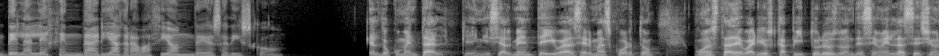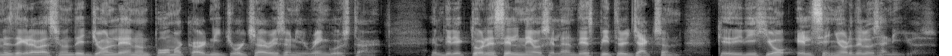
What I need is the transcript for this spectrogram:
de la legendaria grabación de ese disco. El documental, que inicialmente iba a ser más corto, consta de varios capítulos donde se ven las sesiones de grabación de John Lennon, Paul McCartney, George Harrison y Ringo Starr. El director es el neozelandés Peter Jackson, que dirigió El Señor de los Anillos.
